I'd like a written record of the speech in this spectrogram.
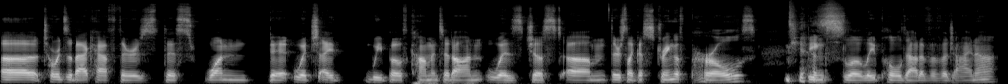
uh towards the back half there's this one bit which i we both commented on was just um there's like a string of pearls Yes. being slowly pulled out of a vagina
